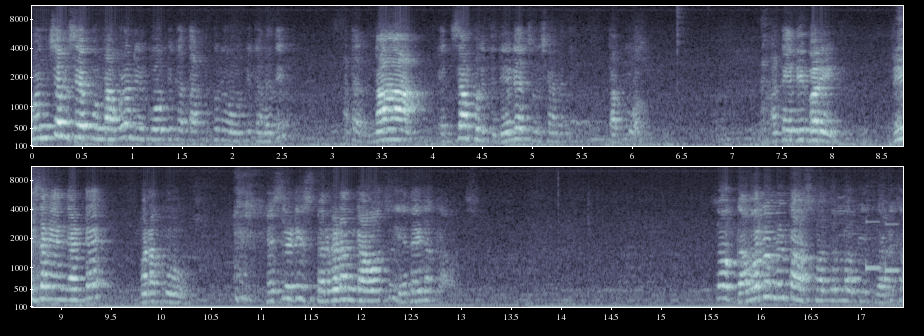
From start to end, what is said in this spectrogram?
కొంచెం సేపు ఉన్నా కూడా నీకు ఓపిక తట్టుకునే ఓపిక అనేది అంటే నా ఎగ్జాంపుల్ ఇది నేనే చూశాను. తక్కువ. అంటే ఇది మరి రీజన్ ఏంటంటే మనకు ఫెసిలిటీస్ పెరగడం కావచ్చు ఏదైనా కావచ్చు. సో గవర్నమెంట్ ఆసుపత్రుల్లో మీకు కనుక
